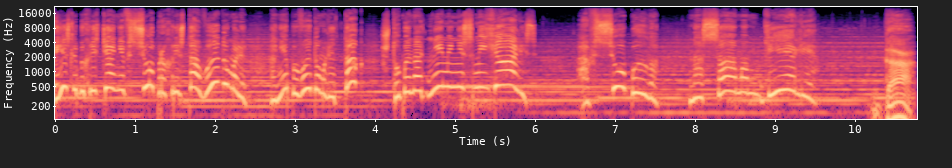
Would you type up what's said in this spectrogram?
Если бы христиане все про Христа выдумали Они бы выдумали так, чтобы над ними не смеялись А все было на самом деле Да,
